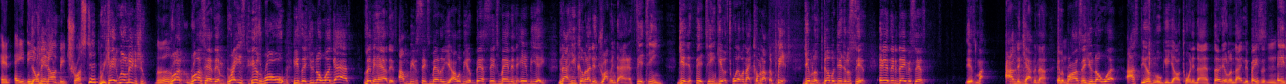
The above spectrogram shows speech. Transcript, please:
And AD Don't cannot be trusted. We can't. We don't need to shoot. Russ, Russ has embraced his role. He says, "You know what, guys? Let me have this. I'm gonna be the sixth man of the year. I'm gonna be the best sixth man in the NBA." Now he coming out just dropping down 15. Give you 15. Give us 12 a night. Coming off the bench, giving us double-digit assists. Anthony Davis says, "It's my. I'm the mm. captain now." And mm. LeBron says, "You know what? I still gonna give y'all 29, 30 on a nightly basis. Mm. AD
